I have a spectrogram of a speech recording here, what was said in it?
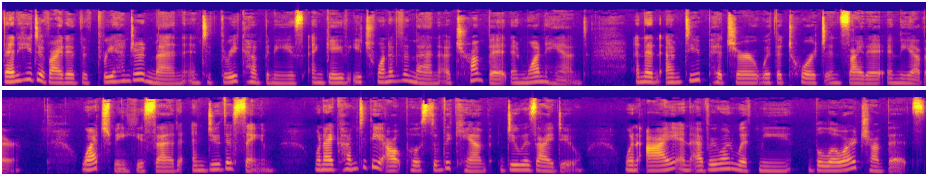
Then he divided the three hundred men into three companies and gave each one of the men a trumpet in one hand and an empty pitcher with a torch inside it in the other. Watch me, he said, and do the same. When I come to the outpost of the camp, do as I do. When I and everyone with me blow our trumpets,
